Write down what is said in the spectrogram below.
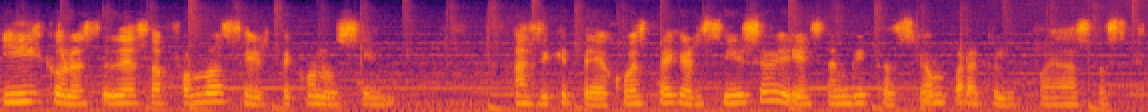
y con este, de esa forma seguirte conociendo. Así que te dejo este ejercicio y esa invitación para que lo puedas hacer.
